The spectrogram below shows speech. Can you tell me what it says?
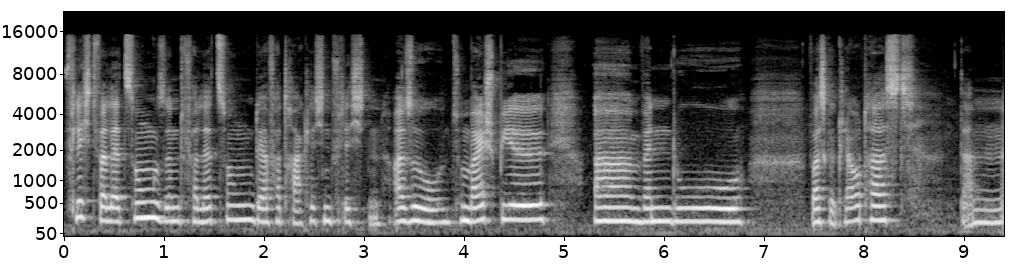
Pflichtverletzungen sind Verletzungen der vertraglichen Pflichten. Also zum Beispiel, äh, wenn du was geklaut hast, dann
